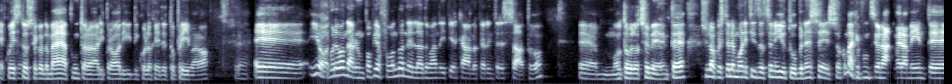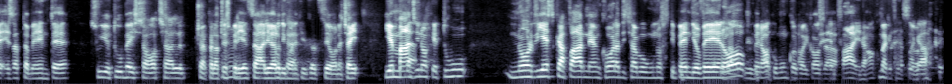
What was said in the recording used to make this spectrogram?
e questo sì. secondo me è appunto la riprova di, di, quello che hai detto prima, no? Sì. io volevo andare un po' più a fondo nella domanda di Piercarlo che ero interessato, eh, molto velocemente, sulla questione monetizzazione YouTube, nel senso, com'è che funziona veramente, esattamente, su YouTube e i social, cioè per la tua mm esperienza a livello okay. di monetizzazione? Cioè, io immagino Beh. che tu non riesca a farne ancora, diciamo, uno stipendio vero, esatto, però esatto. comunque qualcosa fai, no? Com'è che funziona? Magari,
